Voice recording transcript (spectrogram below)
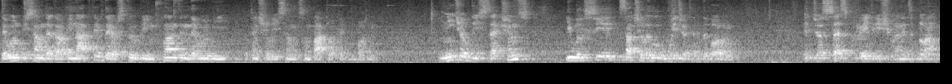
There will be some that are inactive. They are still being planned, and there will be potentially some, some backlog at the bottom. In each of these sections, you will see such a little widget at the bottom. It just says create issue and it's blank.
